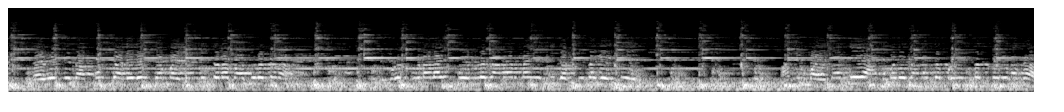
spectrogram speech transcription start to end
नैवेद्य दाखवून झालेले त्या महिलांनी. त्याला बाजूला करा तिकडून कुणालाही सोडलं जाणार नाही याची दक्षता घ्यायची. आणि महिलांनी आतमध्ये जाण्याचा प्रयत्न करू नका.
